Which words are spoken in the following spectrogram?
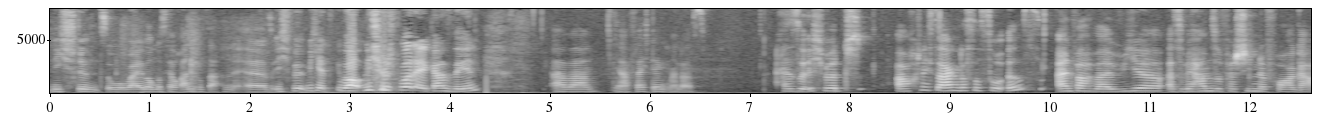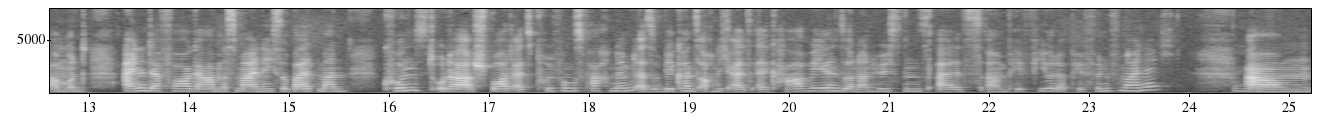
nicht stimmt, so, weil man muss ja auch andere Sachen. Äh, also ich würde mich jetzt überhaupt nicht im Sport-LK sehen. Aber ja, vielleicht denkt man das. Also ich würde auch nicht sagen, dass es so ist, einfach weil wir, also wir haben so verschiedene Vorgaben und eine der Vorgaben ist, meine ich, sobald man Kunst oder Sport als Prüfungsfach nimmt, also wir können es auch nicht als LK wählen, sondern höchstens als ähm, P4 oder P5, meine ich. Mhm. Ähm,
